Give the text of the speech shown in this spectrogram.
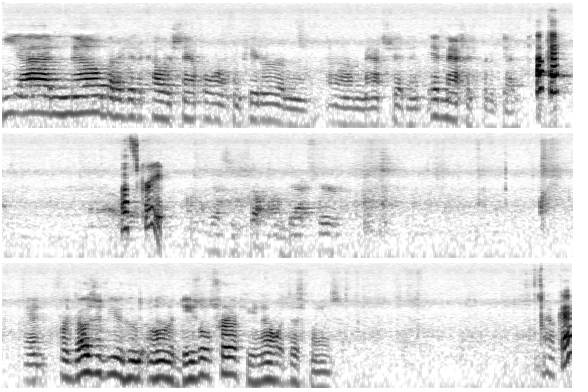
Yeah, no, but I did a color sample on the computer and um, matched it, and it matches pretty good. Okay. That's great. I Got some stuff on deck here. And for those of you who own a diesel truck, you know what this means. Okay.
